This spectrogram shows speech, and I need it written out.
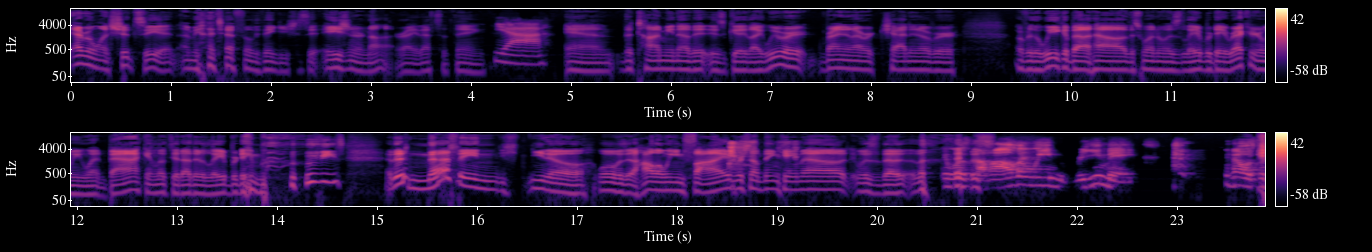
everyone should see it. I mean, I definitely think you should see it, Asian or not, right? That's the thing, yeah. and the timing of it is good. Like we were, Brian and I were chatting over over the week about how this one was Labor Day record, and we went back and looked at other Labor Day movies, and there's nothing, you know, what was it, Halloween Five or something came out? It was the It was the Halloween remake. that was the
